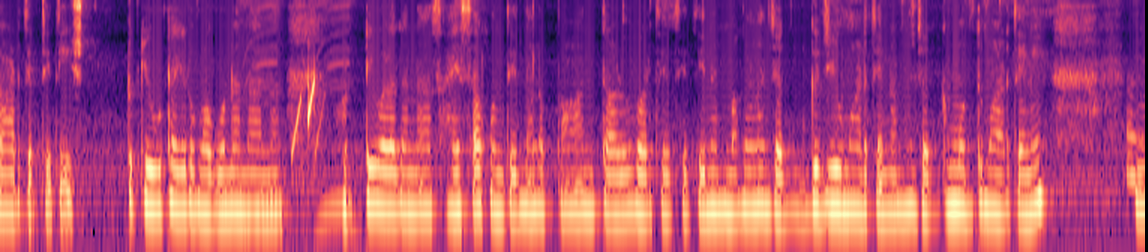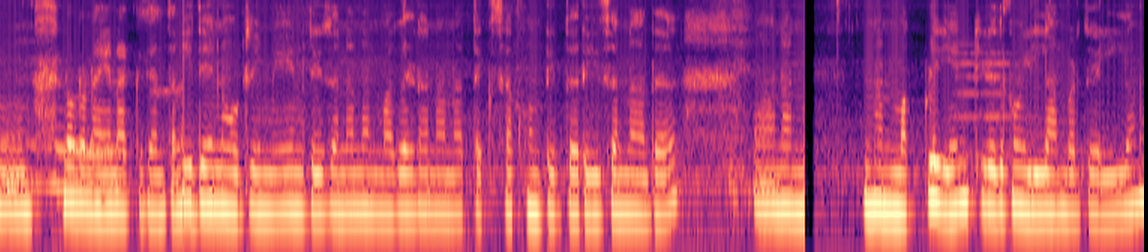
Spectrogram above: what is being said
ಕಾಡ್ತಿರ್ತೈತಿ ಇಷ್ಟು ಕ್ಯೂಟಾಗಿರೋ ಮಗುನ ನಾನು ಹೊಟ್ಟೆ ಒಳಗನ ಸಾಯ್ಸಾಕ ಕುಂತಿದ್ನಲ್ಲಪ್ಪ ಅಂತ ಅಳು ಬರ್ತಿರ್ತೈತಿ ನನ್ನ ಮಗಳನ್ನ ಜಗ್ಗ ಜೀವ ಮಾಡ್ತೀನಿ, ನಾನು ಜಗ್ಗ ಮುದ್ದು ಮಾಡ್ತೀನಿ. ನೋಡೋಣ ಏನಾಗ್ತಿದೆ ಅಂತ. ಇದೇ ನೋಡ್ರಿ ಮೇನ್ ರೀಸನ್ ನನ್ನ ಮಗಳನ್ನ ನಾನು ತೆಗ್ಸಕ್ಕೆ ಹೊಂಟಿದ್ದ ರೀಸನ್ ಅದ. ನನ್ನ ನನ್ನ ಮಕ್ಕಳು ಏನು ಕೇಳಿದ್ರು ಇಲ್ಲ ಅನ್ಬಾರ್ದು, ಎಲ್ಲನೂ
